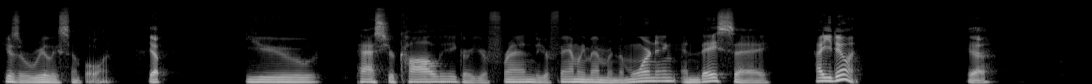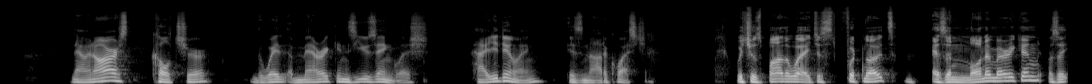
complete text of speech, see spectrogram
Here's a really simple one. Yep. You pass your colleague or your friend or your family member in the morning and they say, "How you doing?" Yeah. Now, in our culture, the way Americans use English, "How you doing?" is not a question. Which was, by the way, just footnotes, as a non American, was an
